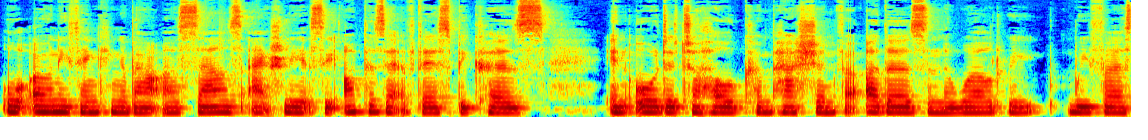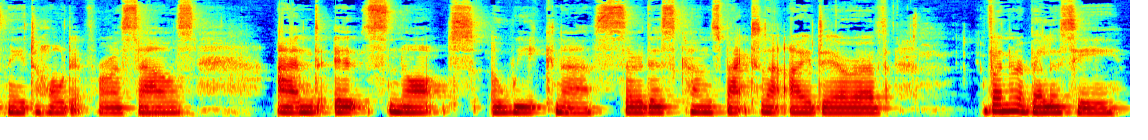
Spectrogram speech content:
or only thinking about ourselves. Actually, it's the opposite of this because in order to hold compassion for others and the world, we, we first need to hold it for ourselves. And it's not a weakness. So this comes back to that idea of vulnerability.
